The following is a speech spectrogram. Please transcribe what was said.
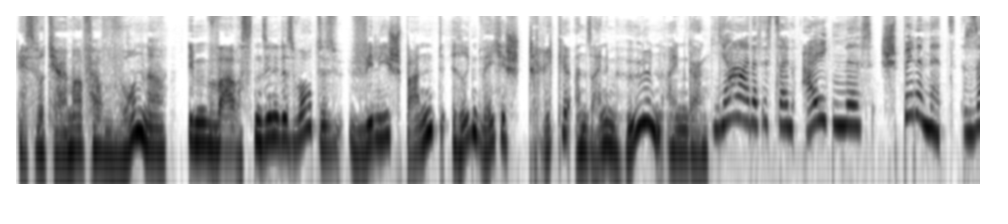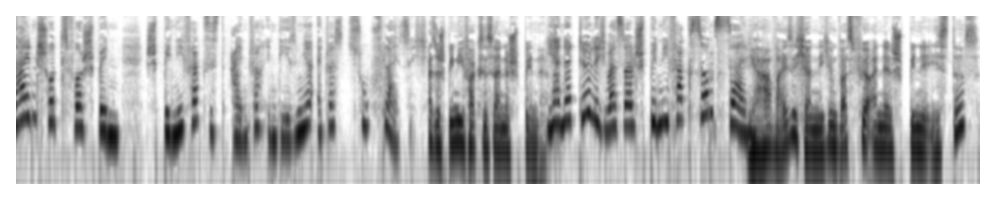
Es wird ja immer verworrener. Im wahrsten Sinne des Wortes. Willi spannt irgendwelche Stricke an seinem Höhleneingang. Ja, das ist sein eigenes Spinnennetz. Sein Schutz vor Spinnen. Spinnifax ist einfach in diesem Jahr etwas zu fleißig. Also Spinnifax ist eine Spinne. Ja, natürlich. Was soll Spinnifax sonst sein? Ja, weiß ich ja nicht. Und was für eine Spinne ist das?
